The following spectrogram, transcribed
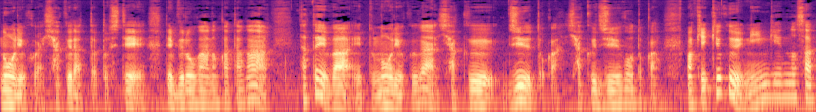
能力が100だったとして、で、ブロガーの方が、例えば、えっと、能力が110とか115とか、まあ結局人間の差、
